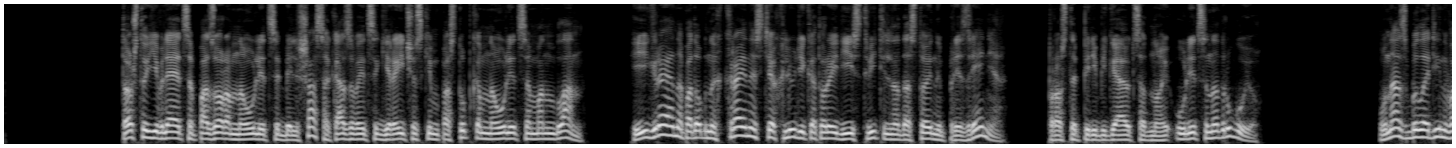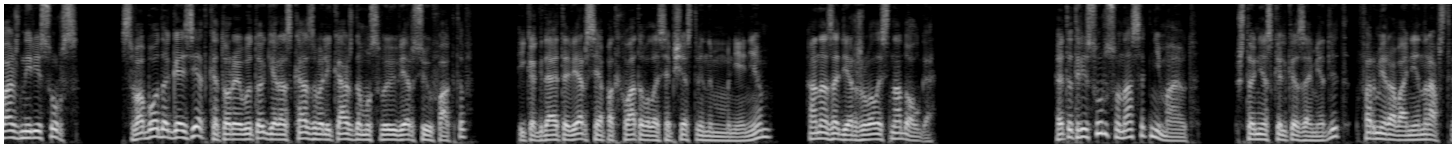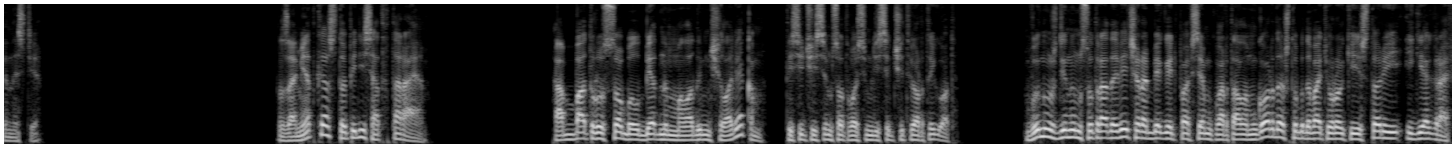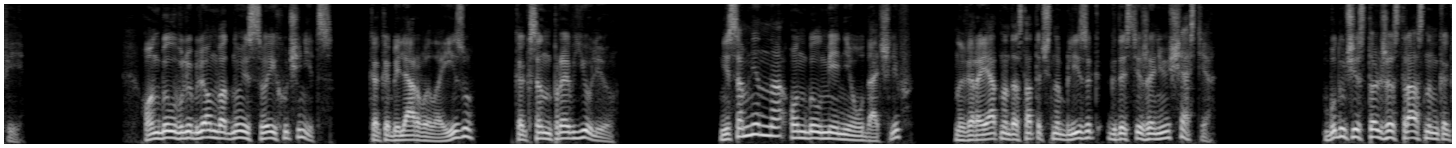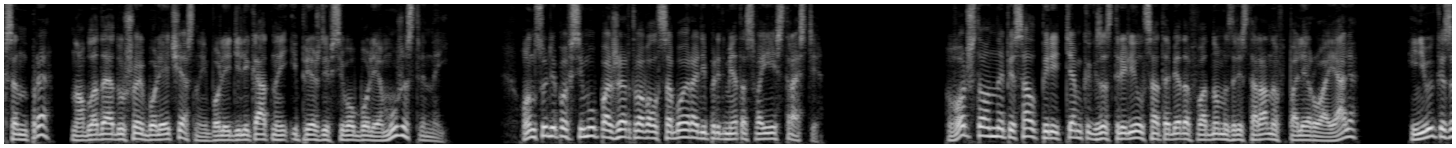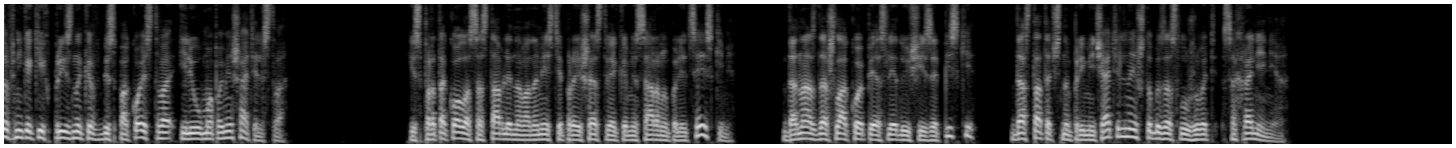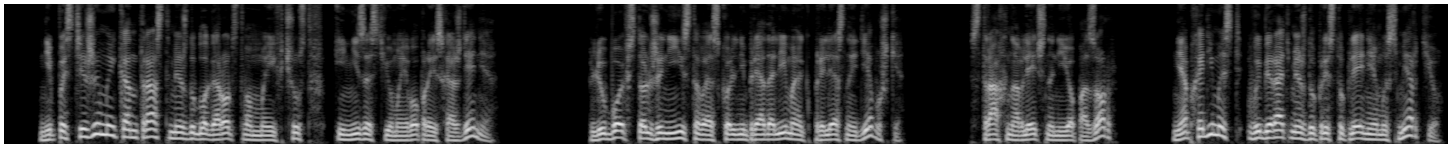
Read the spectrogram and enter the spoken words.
То, что является позором на улице Бельшас, оказывается героическим поступком на улице Монблан, и играя на подобных крайностях, люди, которые действительно достойны презрения, просто перебегают с одной улицы на другую. У нас был один важный ресурс – свобода газет, которые в итоге рассказывали каждому свою версию фактов, и когда эта версия подхватывалась общественным мнением, она задерживалась надолго. Этот ресурс у нас отнимают, что несколько замедлит формирование нравственности. Заметка 152. Аббат Руссо был бедным молодым человеком, 1784 год, вынужденным с утра до вечера бегать по всем кварталам города, чтобы давать уроки истории и географии. Он был влюблен в одну из своих учениц, как Абеляр в Элоизу, как Сен-Пре в Юлию. Несомненно, он был менее удачлив, но, вероятно, достаточно близок к достижению счастья. Будучи столь же страстным, как Сен-Пре, но обладая душой более честной, более деликатной и прежде всего более мужественной, он, судя по всему, пожертвовал собой ради предмета своей страсти. Вот что он написал перед тем, как застрелился от обедов в одном из ресторанов Пале-Руаяля и не выказав никаких признаков беспокойства или умопомешательства. Из протокола, составленного на месте происшествия комиссаром и полицейскими, до нас дошла копия следующей записки, достаточно примечательной, чтобы заслуживать сохранения. Непостижимый контраст между благородством моих чувств и низостью моего происхождения любовь столь же неистовая, сколь непреодолимая к прелестной девушке, страх навлечь на нее позор, необходимость выбирать между преступлением и смертью,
